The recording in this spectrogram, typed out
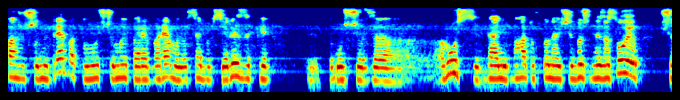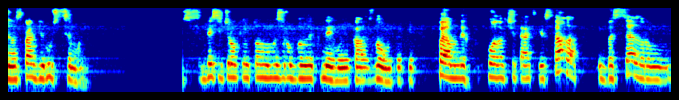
кажуть, що не треба, тому що ми переберемо на себе всі ризики, е, тому що за Русь далі багато хто навіть ще досі не засвоїв, що насправді Русь це ми. 10 років тому ми зробили книгу, яка знову таки в певних колах читацьких стала і бестселером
